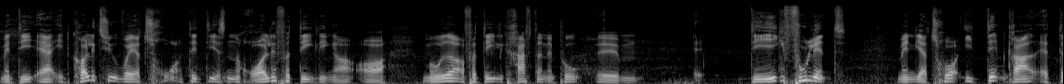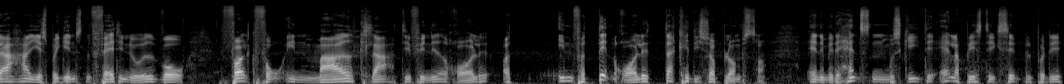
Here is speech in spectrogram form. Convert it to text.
Men det er et kollektiv, hvor jeg tror, det er sådan rollefordelinger og måder at fordele kræfterne på. Øh, det er ikke fuldendt, men jeg tror i den grad, at der har Jesper Jensen fat i noget, hvor folk får en meget klar defineret rolle, og inden for den rolle, der kan de så blomstre. Anne Mette Hansen måske det allerbedste eksempel på det.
